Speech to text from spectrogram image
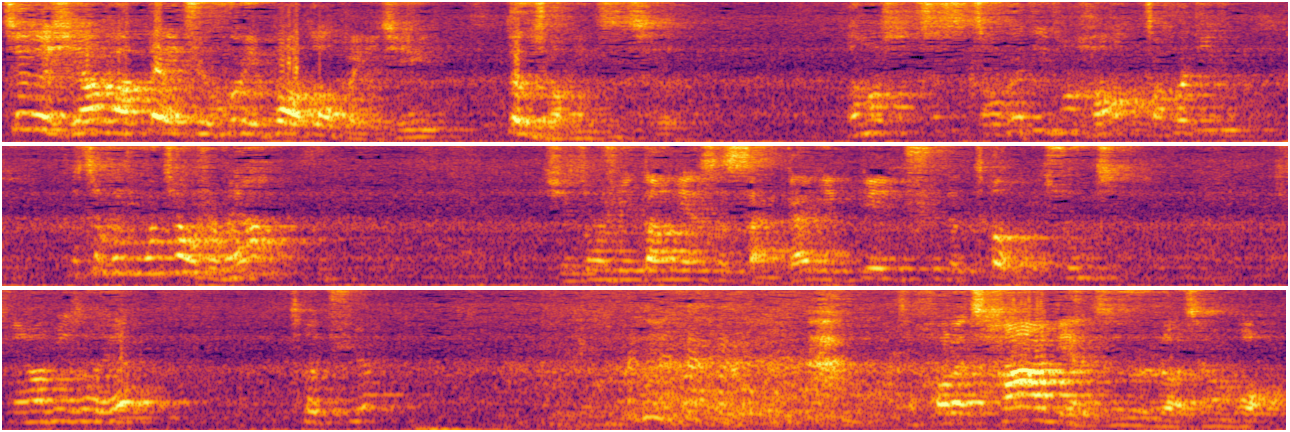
这个想法带去汇报到北京，邓小平支持，然后说这是找块地方好，找块地方，那这个地方叫什么呀？习仲勋当年是陕甘宁边区的特委书记，邓小平说：“哎，特区啊！”这后来差点是惹成祸，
